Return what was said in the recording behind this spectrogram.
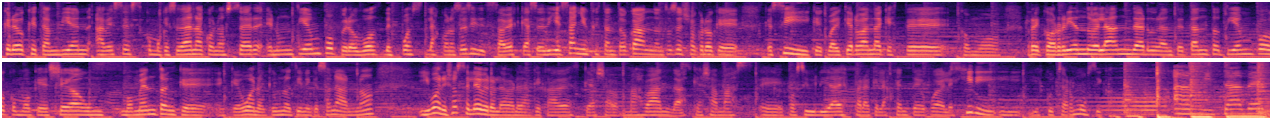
creo que también a veces como que se dan a conocer en un tiempo, pero vos después las conocés y sabés que hace 10 años que están tocando, entonces yo creo que, que sí, que cualquier banda que esté como recorriendo el under durante tanto tiempo, como que llega un momento en que, en que bueno, que uno tiene que sonar, ¿no? Y bueno, yo celebro la verdad que cada vez que haya más bandas, que haya más eh, posibilidades para que la gente pueda elegir y, y- y escuchar música. A mitad del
